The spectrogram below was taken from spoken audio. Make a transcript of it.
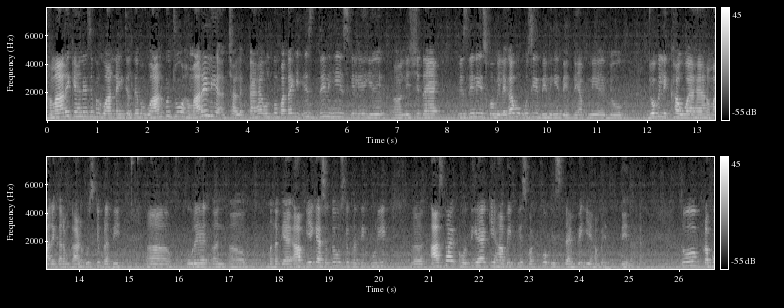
हमारे कहने से भगवान नहीं चलते। भगवान को जो हमारे लिए अच्छा लगता है, उनको पता है कि इस दिन ही इसके लिए ये निश्चित है। जिस दिन ही इसको मिलेगा वो उसी दिन ही देते हैं अपनी जो जो भी लिखा हुआ है हमारे कर्म कांड उसके प्रति आ, पूरे आ, मतलब क्या आप ये कह सकते हो उसके प्रति पूरी आस्था होती है कि हाँ भाई इस वक्त को इस टाइम पे ये हमें देना है। तो प्रभु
